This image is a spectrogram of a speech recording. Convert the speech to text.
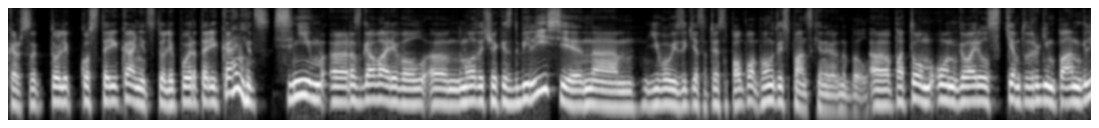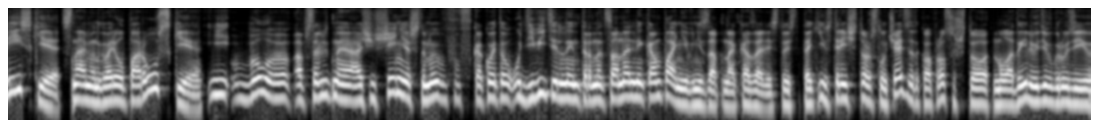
кажется, то ли костариканец, то ли пуэрториканец. С ним э, разговаривал э, молодой человек из Тбилиси на его языке, соответственно, по-моему, это испанский, наверное, был. А потом он говорил с кем-то другим по-английски, с нами он говорил по-русски, и было абсолютное ощущение, что мы в какой-то удивительной интернациональной компании внезапно оказались. То есть такие встречи тоже случаются. Это к вопросу, что молодые люди в Грузии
